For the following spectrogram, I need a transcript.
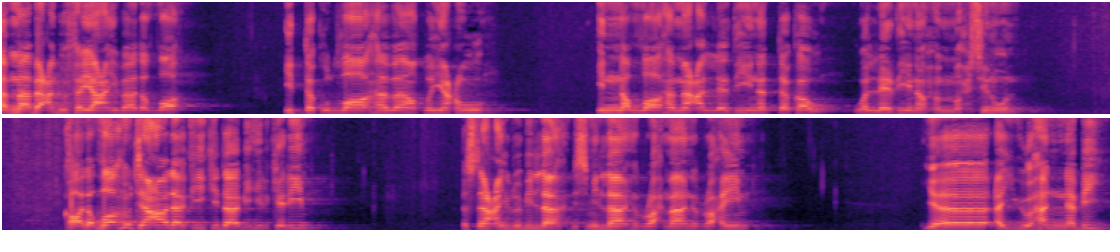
أما بعد فيا عباد الله اتقوا الله وأطيعوه. إن الله مع الذين اتقوا والذين هم محسنون. قال الله تعالى في كتابه الكريم استعيذ بالله بسم الله الرحمن الرحيم. يا أيها النبي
